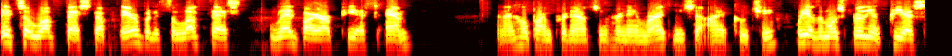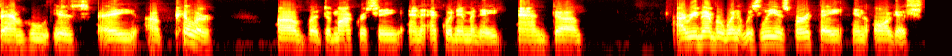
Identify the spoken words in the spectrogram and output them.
it's a love fest up there, but it's a love fest led by our PSM, and I hope I'm pronouncing her name right, Lisa Iacucci. We have the most brilliant PSM, who is a, a pillar of uh, democracy and equanimity. And uh, I remember when it was Lea's birthday in August,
